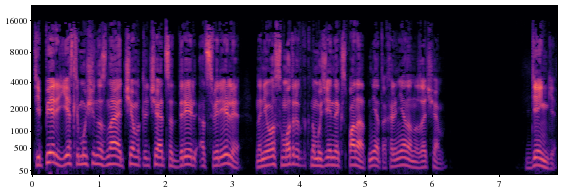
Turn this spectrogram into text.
Теперь, если мужчина знает, чем отличается дрель от свирели, на него смотрят как на музейный экспонат. Нет, охрененно, но зачем? Деньги.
